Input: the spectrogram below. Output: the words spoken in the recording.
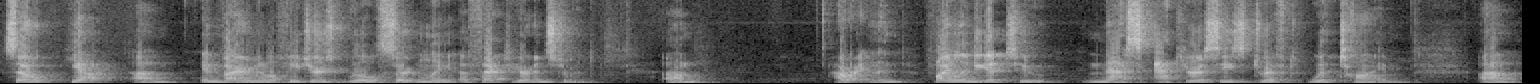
So yeah, um, environmental features will certainly affect your instrument. Um, all right, and then finally we get to mass accuracies drift with time. Um,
